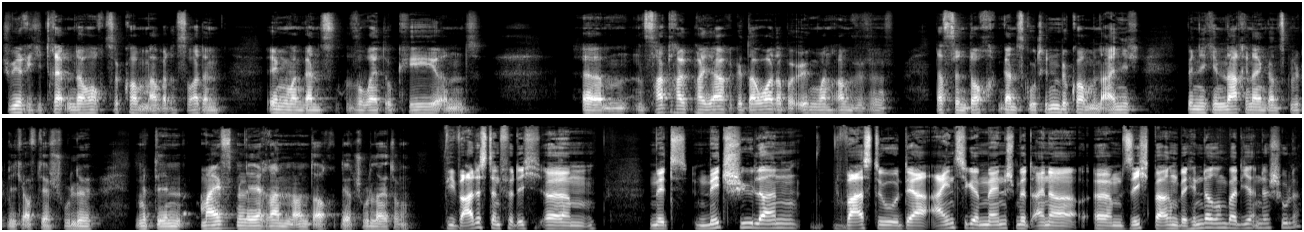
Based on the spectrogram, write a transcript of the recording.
schwierig, die Treppen da hochzukommen, aber das war dann irgendwann ganz soweit okay und ähm, es hat halt ein paar Jahre gedauert, aber irgendwann haben wir das dann doch ganz gut hinbekommen und eigentlich bin ich im Nachhinein ganz glücklich auf der Schule mit den meisten Lehrern und auch der Schulleitung. Wie war das denn für dich ähm, mit Mitschülern? Warst du der einzige Mensch mit einer ähm, sichtbaren Behinderung bei dir in der Schule?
